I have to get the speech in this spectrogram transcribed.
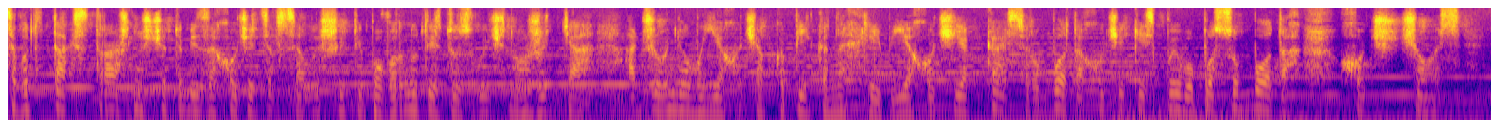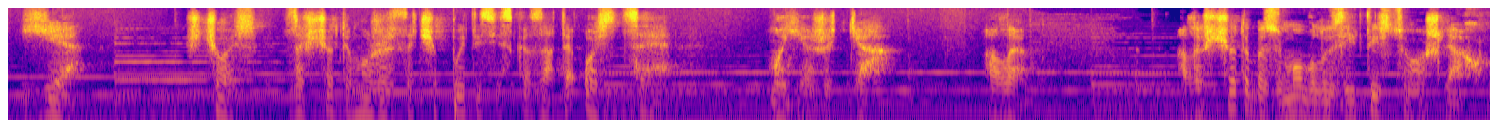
Це буде так страшно, що тобі захочеться все лишити, повернутись до звичного життя, адже в ньому є хоча б копійка на хліб, є хоч якась робота, хоч якесь пиво по суботах, хоч щось є. Щось, за що ти можеш зачепитись і сказати, ось це моє життя. Але, але що тебе зумовило зійти з цього шляху?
